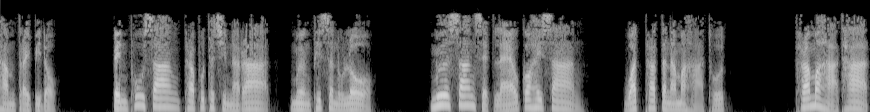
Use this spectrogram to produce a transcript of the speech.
ธรรมไตรปิฎกเป็นผู้สร้างพระพุทธชินราช เมืองพิษณุโลก เมื่อสร้างเสร็จแล้วก็ให้สร้าง วัดพระตนมหาทุตพระมหาธาตุ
